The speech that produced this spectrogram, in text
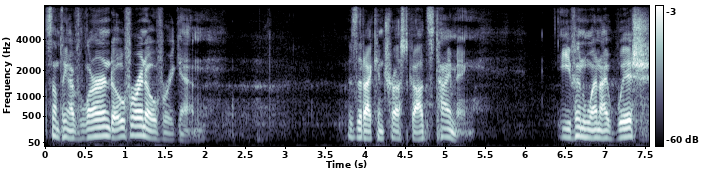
something I've learned over and over again, is that I can trust God's timing, even when I wish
